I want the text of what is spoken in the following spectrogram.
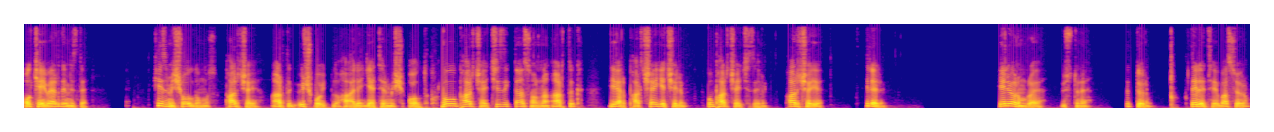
Okey verdiğimizde çizmiş olduğumuz parçayı artık 3 boyutlu hale getirmiş olduk. Bu parçayı çizdikten sonra artık diğer parçaya geçelim. Bu parçayı çizelim. Parçayı silelim. Geliyorum buraya üstüne. Tıklıyorum. Delete'ye basıyorum.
